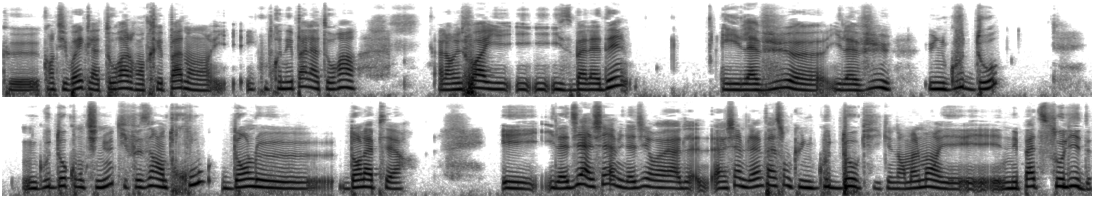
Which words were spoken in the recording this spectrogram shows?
que, quand il voyait que la Torah ne rentrait pas dans. Il, ne comprenait pas la Torah. Alors une fois, il, se baladait et il a vu, euh, il a vu une goutte d'eau, une goutte d'eau continue qui faisait un trou dans, la pierre. Et il a dit à Hachem, il a dit à Hachem, de la même façon qu'une goutte d'eau qui, qui normalement n'est pas solide,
